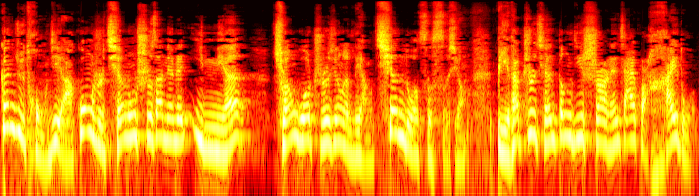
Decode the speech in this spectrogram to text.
根据统计啊，光是乾隆十三年这一年。全国执行了两千多次死刑，比他之前登基十二年加一块还多。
